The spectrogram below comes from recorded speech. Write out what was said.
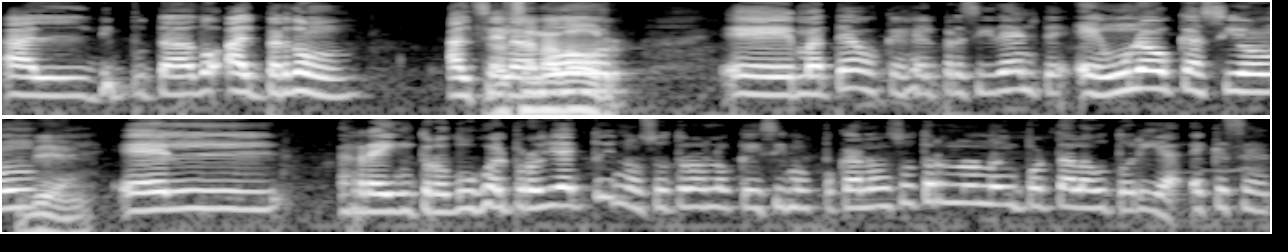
al diputado, al perdón, al senador. Eh, Mateo, que es el presidente. En una ocasión, Bien. él reintrodujo el proyecto y nosotros lo que hicimos, porque a nosotros no nos importa la autoría, es que se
